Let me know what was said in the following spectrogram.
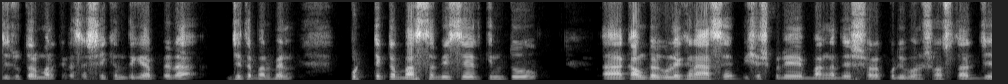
যে জুতার মার্কেট আছে, সেখান থেকে আপনারা যেতে পারবেন। প্রত্যেকটা বাস সার্ভিসের কিন্তু কাউন্টারগুলো এখানে আছে। বিশেষ করে বাংলাদেশ সড়ক পরিবহন সংস্থার যে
